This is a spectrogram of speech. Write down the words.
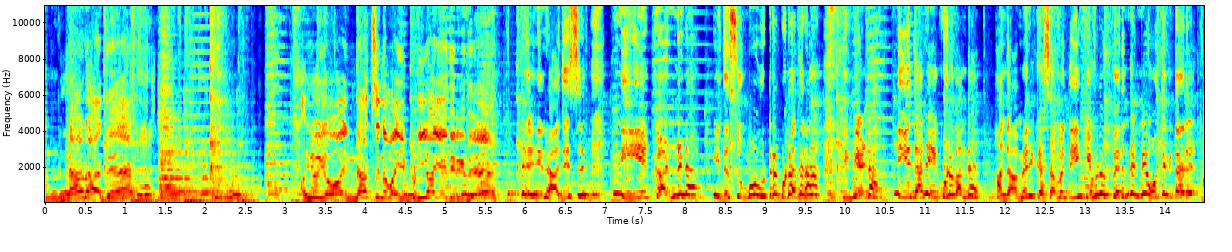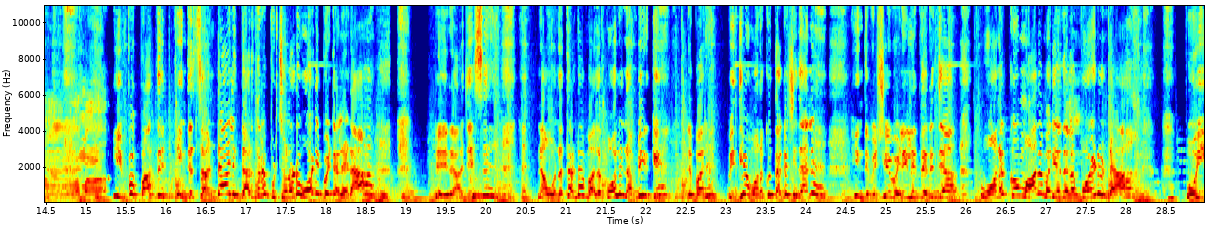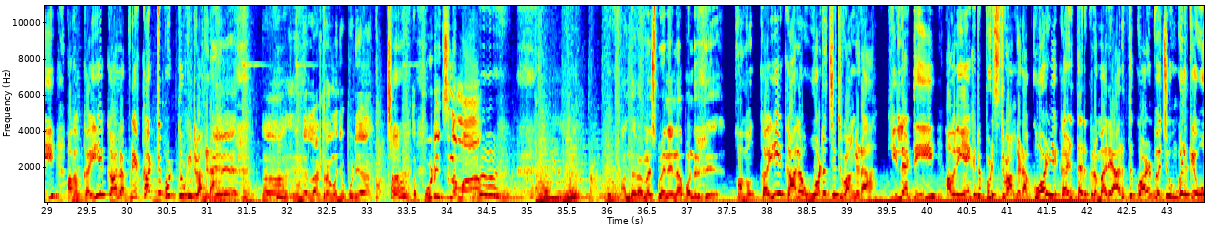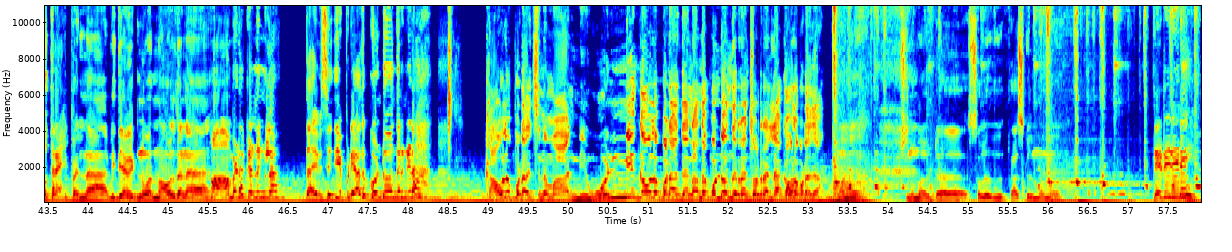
என்னடா? அது ஐயோ என்ன சின்னம்மா இப்படிலாம் எழுதி இருக்குது டேய் ராஜேஷ் நீ என் கண்ணுடா. இத சும்மா விட்டுற கூடாதுடா ஏண்டா நீ தானே என் கூட வந்த? அந்த அமெரிக்கா சம்பந்தி எவ்வளவு பெருந்தன்மையா ஒத்துக்கிட்டாரு. ஆமா. இப்ப பாத்து இந்த சண்டாளி தரதர பிடிச்சவனோட ஓடி போயிட்டாளேடா. டேய் ராஜேஷ் நான் உன்னை தாண்டா மலை போல நம்பி இருக்கேன் இந்த பாரு வித்யா உனக்கும் தங்கச்சி தானே? இந்த விஷயம் வெளியில தெரிஞ்சா உனக்கும் மான மரியாதை எல்லாம் போயிடும்டா. போய் அவ கையை கால் அப்படியே கட்டு போட்டு தூக்கிட்டு வாங்கடா. இந்த லெட்டர் கொஞ்சம் புடியா? புடிச்சுனம்மா. அந்த ரமேஷ் பையன் என்ன பண்றது? அவன் கையை காலை உடைச்சிட்டு வாங்கடா. இல்லாட்டி அவன் என்கிட்ட பிடிச்சிட்டு வாங்கடா. கோழியை கழுத்த இருக்கிற மாதிரி அறுத்து குழம்பு வச்சு உங்களுக்கே ஊத்துறேன். இப்ப என்ன வித்யா வெட்டுன்னு வரணும் அவள் தானே ஆமாடா கண்ணுங்களா. தயவு செஞ்சு எப்படியாவது கொண்டு வந்துருங்கடா. கவலைப்படாச்சுனம்மா. நீ ஒன்னும் கவலைப்படாத. நான் தான் கொண்டு வந்துடுறேன்னு சொல்றேன்ல. கவலைப்படாத. மாமா சின்னம்மா கிட்ட சொல்லுது காசுகள் மாமா. டேய்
